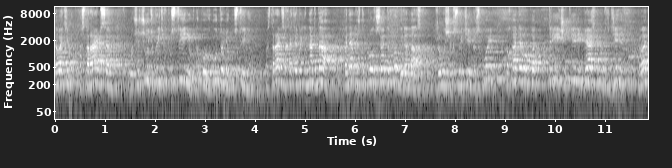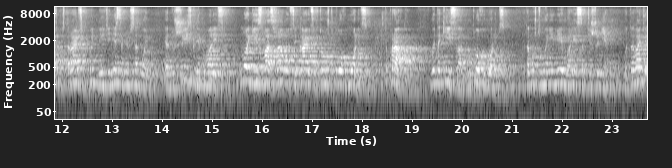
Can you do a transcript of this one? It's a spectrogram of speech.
давайте постараемся вот чуть-чуть выйти в пустыню, в такую внутреннюю пустыню. Постараемся хотя бы иногда. Понятно, что полчаса это много для нас, живущих в суете мирской, но хотя бы по 3, 4, 5 минут в день давайте постараемся быть наедине с самим собой и от души искренне помолиться. Многие из вас жалуются и каются в том, что плохо молятся. Это правда. Мы такие с вами, мы плохо молимся потому что мы не умеем молиться в тишине. Вот давайте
